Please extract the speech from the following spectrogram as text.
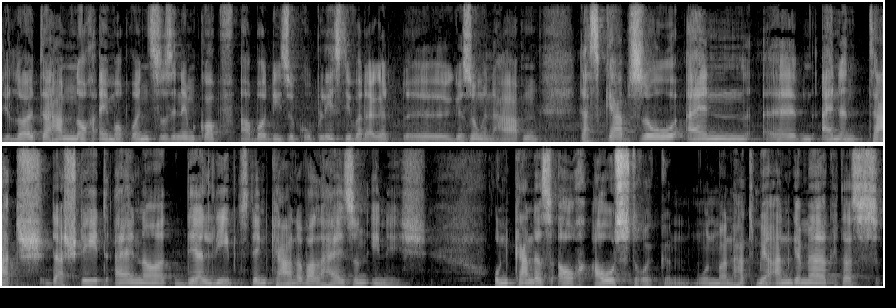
die Leute haben noch einmal Prinzessin im Kopf, aber diese Couplets, die wir da äh, gesungen haben, das gab so ein, äh, einen Touch, da steht einer, der liebt den Karneval heiß und innig und kann das auch ausdrücken. Und man hat mir angemerkt, dass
